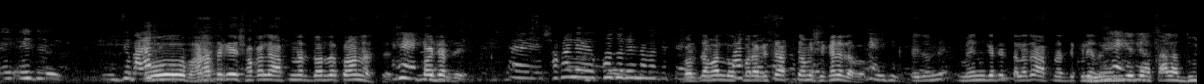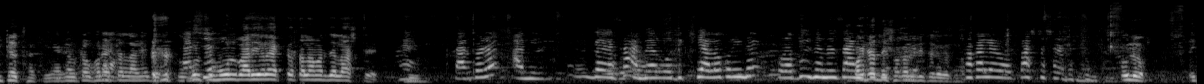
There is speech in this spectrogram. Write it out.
এই- এই যে এই যে বাড়া ও ভাড়া থেকে সকালে আপনার দরজার কোরআন আসছে হ্যাঁ, হ্যাঁ। কয়টার দিকে? সকালে ফজরের নামাজের time। বলছে আমার লোক মারা গেছে আপনি আমি সেখানে যাব। হ্যাঁ। এই জন্য মেন গেটের তালাটা আপনার খুলে। তালা দুইটা থাকে এগারোটা করে একটা লাগে বলছে মূল বাড়ি হলো একটা তালা আমার যে লাস্টে হ্যাঁ তারপরে আমি গেছে আমি আর ওদিক খেয়ালও করি নাই। ওরা দুইজনে যায় কয়টার দিকে সকালে চলে গেছে। ওই লোক এই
